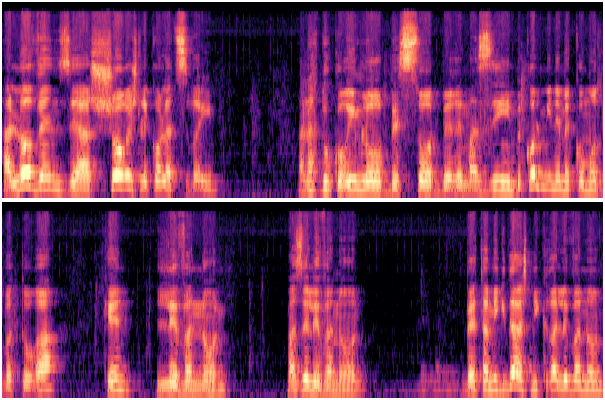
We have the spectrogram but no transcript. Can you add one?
הלובן זה השורש לכל הצבעים. אנחנו קוראים לו בסוד, ברמזים, בכל מיני מקומות בתורה, כן? לבנון. מה זה לבנון? בית המקדש נקרא לבנון.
